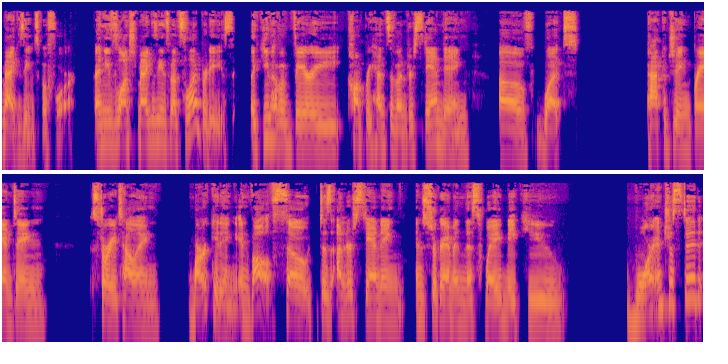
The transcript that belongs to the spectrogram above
magazines before and you've launched magazines about celebrities. Like you have a very comprehensive understanding of what packaging, branding, storytelling, marketing involves. So does understanding Instagram in this way make you more interested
